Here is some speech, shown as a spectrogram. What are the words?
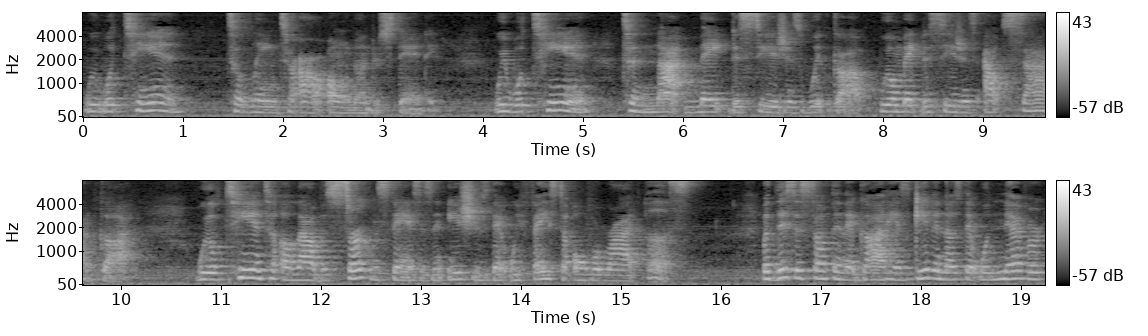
we will tend to lean to our own understanding. We will tend to not make decisions with God. We'll make decisions outside of God. We'll tend to allow the circumstances and issues that we face to override us. But this is something that God has given us that will never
